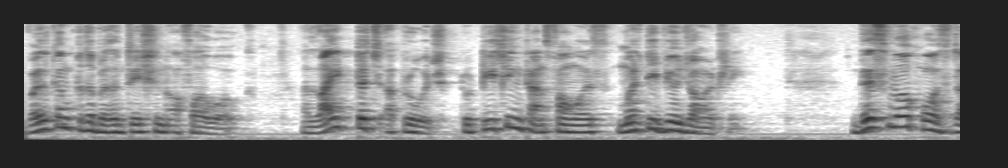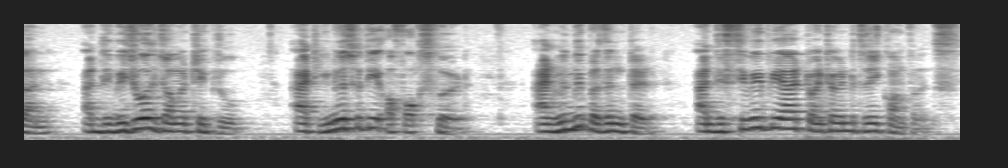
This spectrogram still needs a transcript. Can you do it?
Welcome to the presentation of our work, a light touch approach to teaching Transformers multi-view geometry. This work was done at the Visual Geometry Group at University of Oxford and will be presented at the CVPR 2023 conference.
